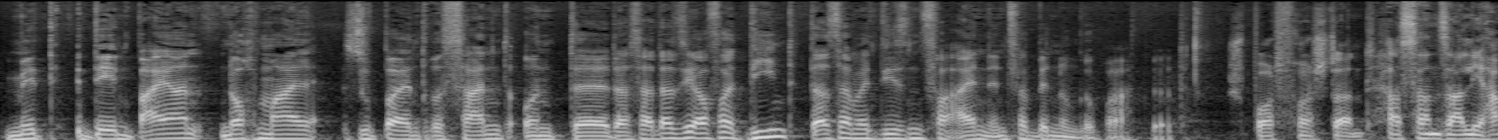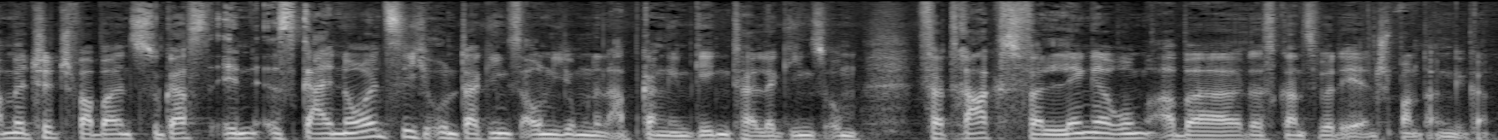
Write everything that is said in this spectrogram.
mit den Bayern. Nochmal super interessant und äh, das hat er sich auch verdient, dass er mit diesem Verein in Verbindung gebracht wird. Sportvorstand Hassan Salihamidzic war bei uns zu Gast in Sky 90 und da ging es auch nicht um den Abgang, im Gegenteil, da ging es um Vertragsverlängerung, aber das Ganze wird eher entspannt angegangen.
